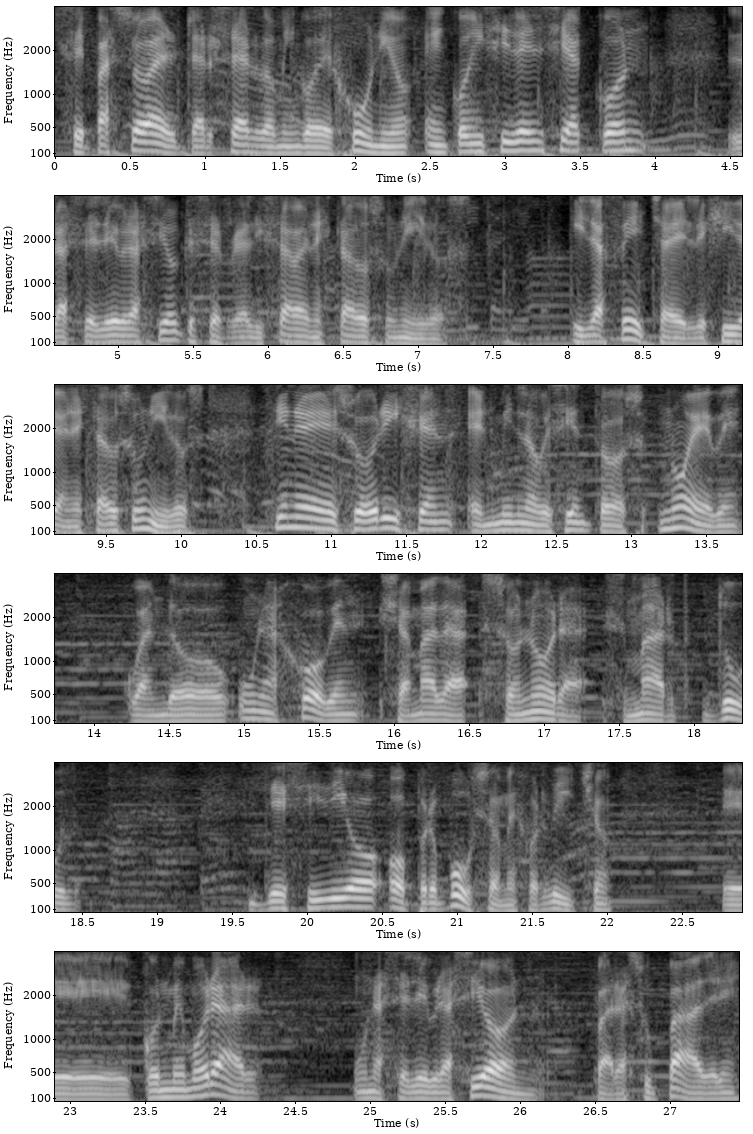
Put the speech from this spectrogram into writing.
se pasó al tercer domingo de junio en coincidencia con la celebración que se realizaba en Estados Unidos. Y la fecha elegida en Estados Unidos tiene su origen en 1909, cuando una joven llamada Sonora Smart Dude decidió, o propuso, mejor dicho, eh, conmemorar una celebración para su padre,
